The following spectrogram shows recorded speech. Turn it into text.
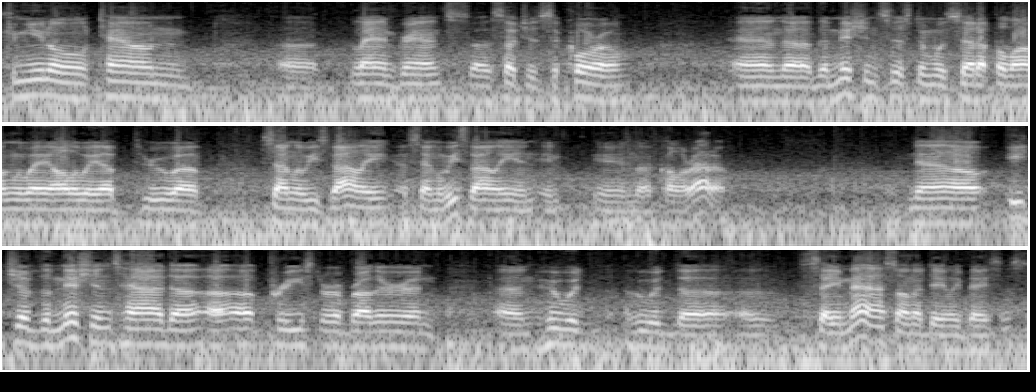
communal town land grants, such as Socorro and uh, the mission system was set up along the way, all the way up through uh, San Luis Valley, uh, San Luis Valley in in, in uh, Colorado. Now, each of the missions had a, a, a, priest or a brother, and and who would who would uh, uh, say mass on a daily basis,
